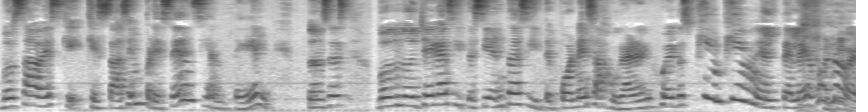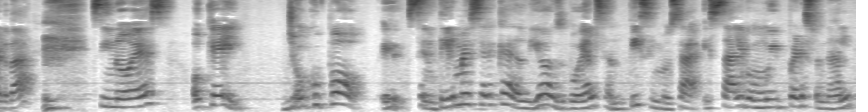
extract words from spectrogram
vos sabes que, que, estás en presencia ante Él. Entonces, vos no llegas y te sientas y te pones a jugar en juegos, pim, pim, en el teléfono, ¿verdad? Sino es, ok, yo ocupo eh, sentirme cerca de Dios, voy al Santísimo, o sea, es algo muy personal,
